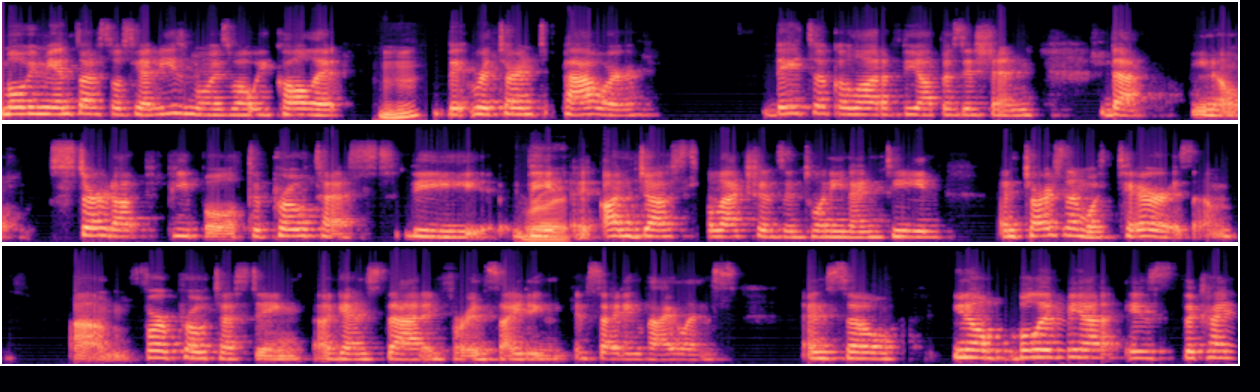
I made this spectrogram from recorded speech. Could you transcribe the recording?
Movimiento al Socialismo is what we call it, mm-hmm. returned to power they took a lot of the opposition that you know stirred up people to protest the the right. unjust elections in 2019 and charged them with terrorism um, for protesting against that and for inciting inciting violence and so you know bolivia is the kind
